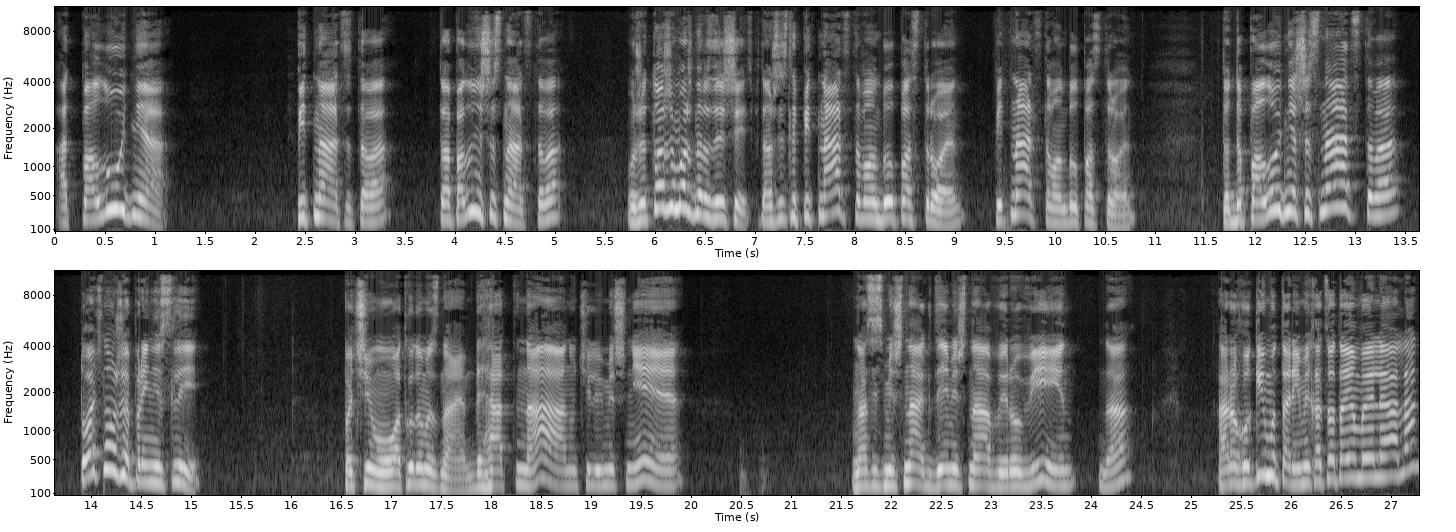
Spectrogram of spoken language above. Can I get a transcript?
от полудня 15-го, то от полудня 16-го уже тоже можно разрешить. Потому что если 15-го он был построен, 15-го он был построен, то до полудня 16-го точно уже принесли. Почему? Откуда мы знаем? Дехатна, учили в Мишне. У нас есть Мишна, где Мишна в Ирувин, да? А Рахукиму Тарим и Хацотаем Алан.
